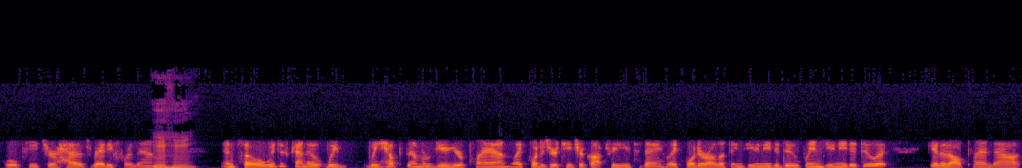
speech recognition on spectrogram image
school teacher has ready for them. mm-hmm. And so we just kind of we we help them review your plan. Like, what has your teacher got for you today? Like, what are all the things you need to do? When do you need to do it? Get it all planned out.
